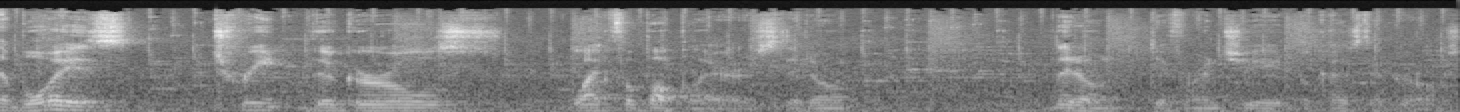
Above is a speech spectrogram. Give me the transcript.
The boys treat the girls like football players. They don't they don't differentiate because they're girls.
